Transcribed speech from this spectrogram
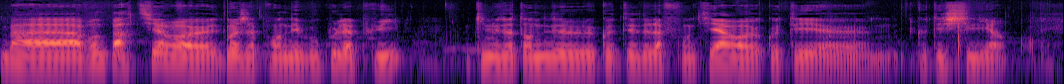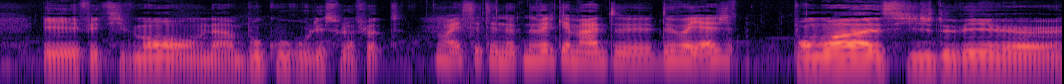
Bah avant de partir, euh, moi j'apprenais beaucoup la pluie qui nous attendait de côté de la frontière, euh, côté, euh, côté chilien. Et effectivement, on a beaucoup roulé sous la flotte. Ouais, c'était notre nouvelle camarade de, de voyage. Pour moi, si je devais euh,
